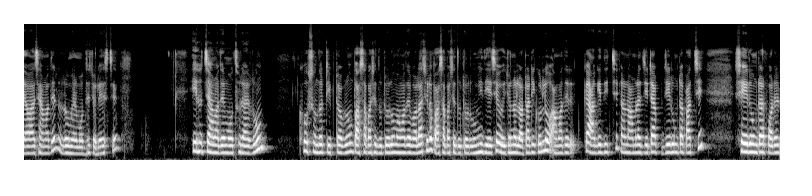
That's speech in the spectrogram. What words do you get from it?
দেওয়া আছে আমাদের রুমের মধ্যে চলে এসছে। এই হচ্ছে আমাদের মথুরার রুম খুব সুন্দর টিপটপ রুম পাশাপাশি দুটো রুম আমাদের বলা ছিল, পাশাপাশি দুটো রুমই দিয়েছে, ওই জন্য লটারি করলেও আমাদেরকে আগে দিচ্ছে, কারণ আমরা যেটা, যে রুমটা পাচ্ছি, সেই রুমটার পরের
